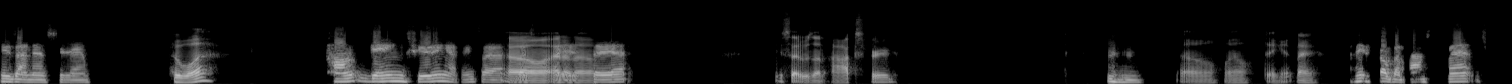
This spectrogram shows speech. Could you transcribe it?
He's on Instagram. who what? Honk Gang Shooting, I think that. Oh, I don't know. Say it. You said it was in Oxford. Hmm Oh well, dang it. No. I think it's called the Monster Match.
